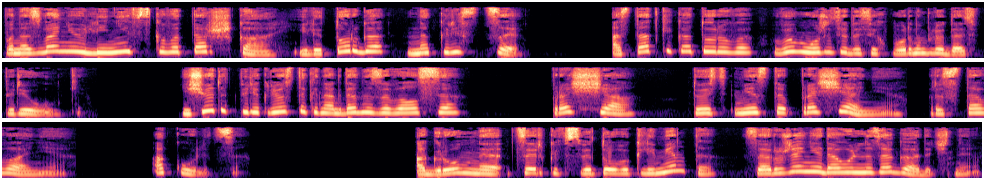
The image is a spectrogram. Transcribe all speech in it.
по названию Ленивского торжка или торга на крестце, остатки которого вы можете до сих пор наблюдать в переулке. Еще этот перекресток иногда назывался «проща», то есть место прощания, расставания, околица. Огромная церковь святого Климента – сооружение довольно загадочное.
